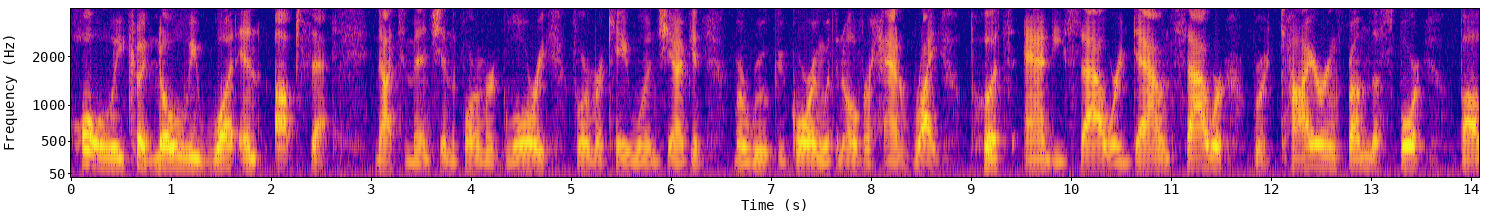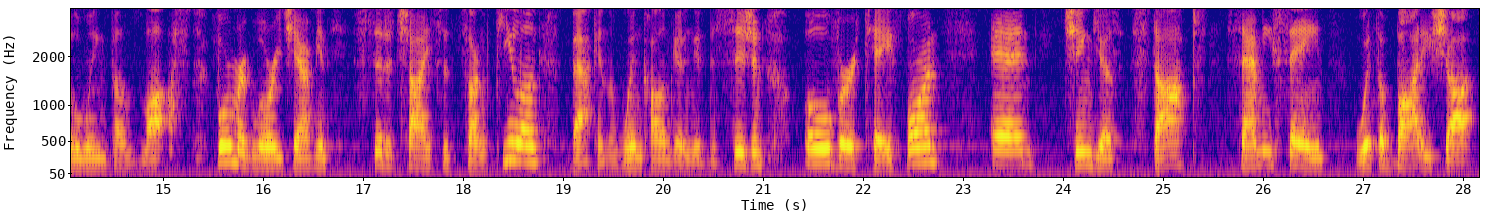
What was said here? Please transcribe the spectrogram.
Holy cannoli, what an upset! Not to mention the former Glory, former K1 champion Marat Grigorian with an overhand right puts Andy Souwer down. Souwer retiring from the sport following the loss. Former Glory champion Sitthichai Sitsongpeenong back in the win column getting a decision over Tayfun. And Chingiz stops Samy Sana with a body shot.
